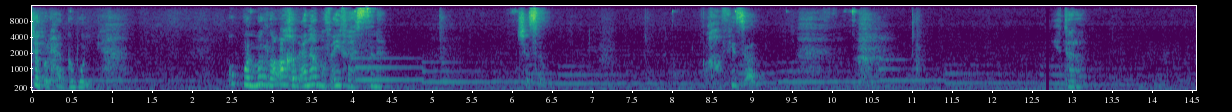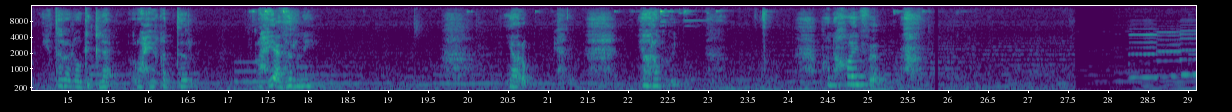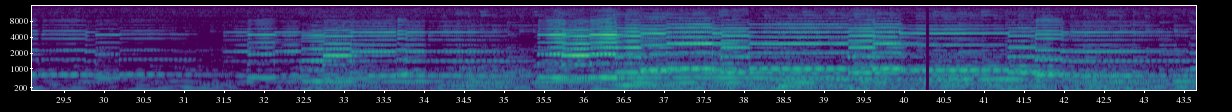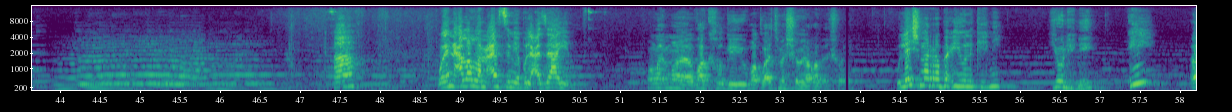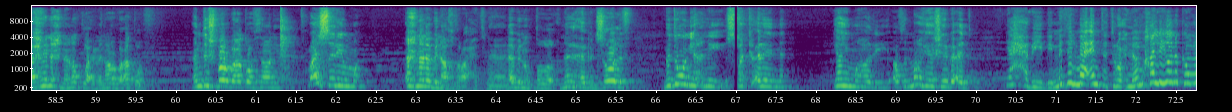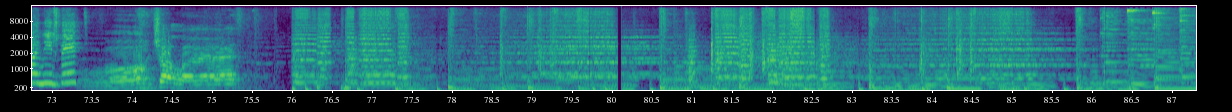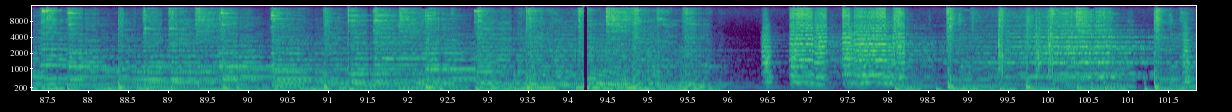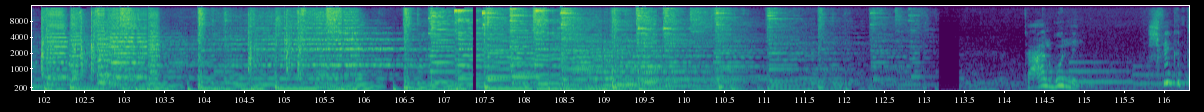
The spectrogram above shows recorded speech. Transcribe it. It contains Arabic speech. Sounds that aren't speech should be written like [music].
شو أقول حق أبوي؟ أول مرة آخذ علامة ضعيفة هالسنة. شو أسوي؟ أخاف يزعل. يا ترى يا ترى لو قلت له راح يقدر راح يعذرني؟ يا رب. وين على الله معزم يا أبو العزايم؟ والله ما ضاق خلقي وبطلع أتمشى ويا الربع شوي. وليش مره بعيونك هني؟ يون هني؟ إيه؟ الحين إحنا نطلع من أربع أطوف. ندش بأربع أطوف ثانية. ما يصير يما إحنا نبي ناخذ راحتنا نبي ننطلق نلعب نسولف بدون يعني صك علينا. يا يما هذه أظن ما فيها شيء بعد. يا حبيبي مثل ما أنت تروح لهم خليونك هم هني البيت. أوه إن شاء الله.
